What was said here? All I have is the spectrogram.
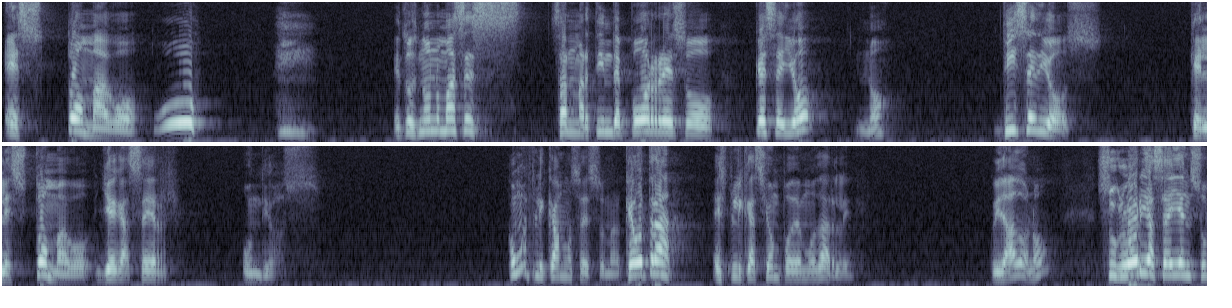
estómago. Uh. Entonces no nomás es San Martín de Porres o qué sé yo, no. Dice Dios que el estómago llega a ser un Dios. ¿Cómo explicamos eso, hermano? ¿Qué otra explicación podemos darle? Cuidado, ¿no? Su gloria se halla en su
